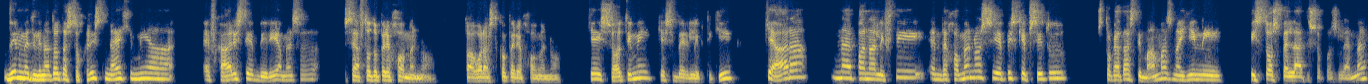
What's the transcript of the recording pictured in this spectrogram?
δίνουμε τη δυνατότητα στο χρήστη να έχει μια ευχάριστη εμπειρία μέσα σε αυτό το περιεχόμενο, το αγοραστικό περιεχόμενο και ισότιμη και συμπεριληπτική και άρα να επαναληφθεί ενδεχομένως η επίσκεψή του στο κατάστημά μας, να γίνει πιστός πελάτης, όπως λέμε,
